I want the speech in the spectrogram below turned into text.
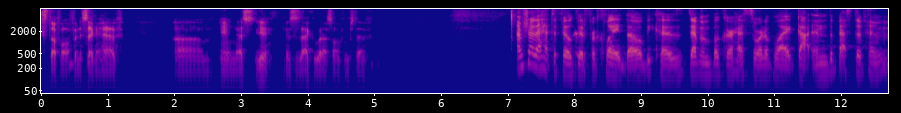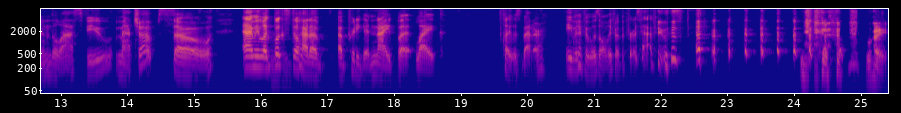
stuff off in the second half. Um, and that's yeah, that's exactly what I saw from Steph. I'm sure that had to feel good for Klay though, because Devin Booker has sort of like gotten the best of him in the last few matchups. So, I mean, like Book Mhm. still had a, a pretty good night, but like Klay was better, even if it was only for the first half. He was better. right.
